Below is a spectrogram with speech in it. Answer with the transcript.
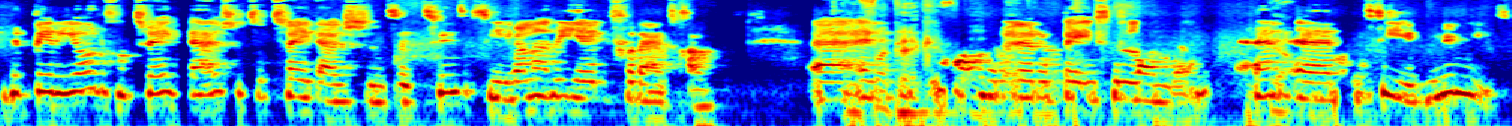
de periode van 2000 tot 2020 zie je wel een reële vooruitgang. Uh, en in andere Europese landen. En ja. uh, dat zie je hier niet.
